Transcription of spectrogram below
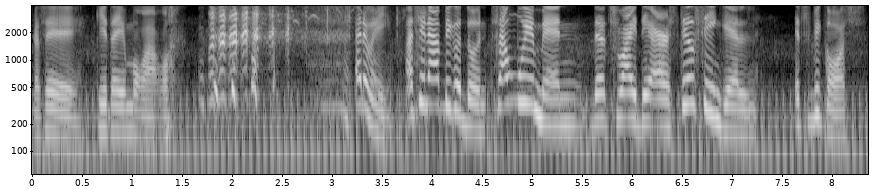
Kasi kita yung mukha ko. anyway, ang sinabi ko dun, some women, that's why they are still single, it's because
